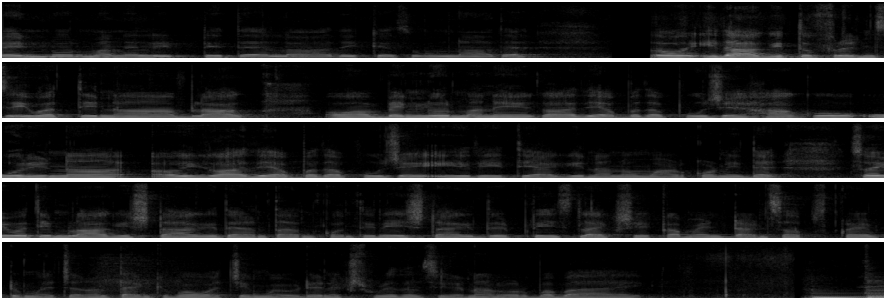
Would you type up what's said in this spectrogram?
ಬೆಂಗಳೂರು ಮನೇಲಿ ಇಟ್ಟಿದ್ದೆ ಅಲ್ಲ, ಅದಕ್ಕೆ ಸುಮ್ಮನಾದೆ ಸೊ ಇದಾಗಿತ್ತು ಫ್ರೆಂಡ್ಸ್ ಇವತ್ತಿನ ಬ್ಲಾಗ್ ಬೆಂಗಳೂರು ಮನೆ ಯುಗಾದಿ ಹಬ್ಬದ ಪೂಜೆ ಹಾಗೂ ಊರಿನ ಯುಗಾದಿ ಹಬ್ಬದ ಪೂಜೆ ಈ ರೀತಿಯಾಗಿ ನಾನು ಮಾಡ್ಕೊಂಡಿದ್ದೆ. ಸೊ ಇವತ್ತಿನ ಬ್ಲಾಗ್ ಇಷ್ಟ ಆಗಿದೆ ಅಂತ ಅಂದ್ಕೊತೀನಿ ಇಷ್ಟ ಆಗಿದ್ದರೆ please like share comment and subscribe to my channel thank you for watching my video next ವಿಡಿಯೋದಲ್ಲಿ ಸಿಗೋಣ. ಅಲ್ವರ್ ಬಾಯ್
